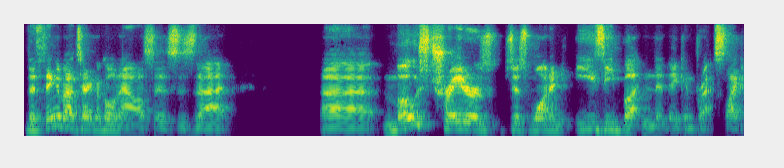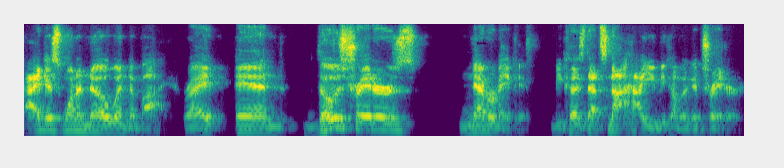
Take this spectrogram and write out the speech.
the thing about technical analysis is that uh, most traders just want an easy button that they can press. Like, I just want to know when to buy, right? And those traders never make it because that's not how you become a good trader.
